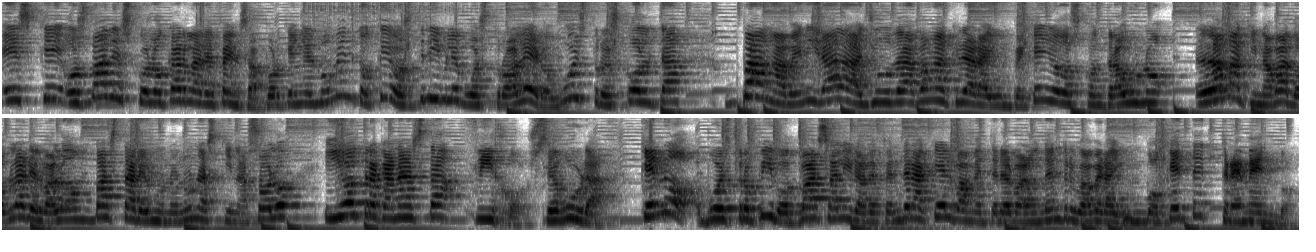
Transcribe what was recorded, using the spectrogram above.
es que os va a descolocar la defensa, porque en el momento que os drible, vuestro alero, vuestro escolta, van a venir a la ayuda, van a crear ahí un pequeño 2 contra 1, la máquina va a doblar el balón, va a estar en uno en una esquina solo, y otra canasta fijo, segura. Que no, vuestro pivot va a salir a defender aquel, va a meter el balón dentro y va a haber ahí un boquete tremendo.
